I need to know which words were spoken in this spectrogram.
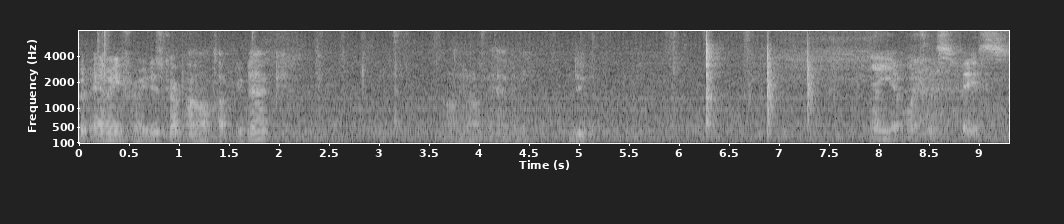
Put enemy from your discard pile on top of your deck. I don't know if I have any. Do Yeah, yeah. What's this face?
